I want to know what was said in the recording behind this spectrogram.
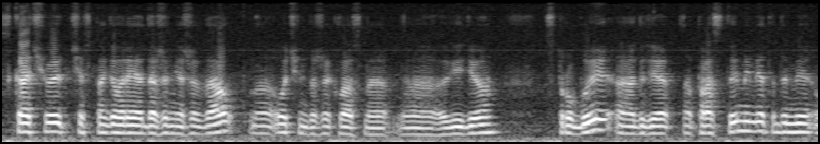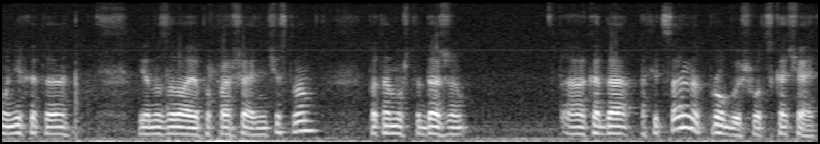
скачивает, честно говоря, я даже не ожидал. Э, очень даже классное э, видео с трубы, э, где простыми методами у них это я называю попрошайничеством, потому что даже э, когда официально пробуешь вот скачать,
